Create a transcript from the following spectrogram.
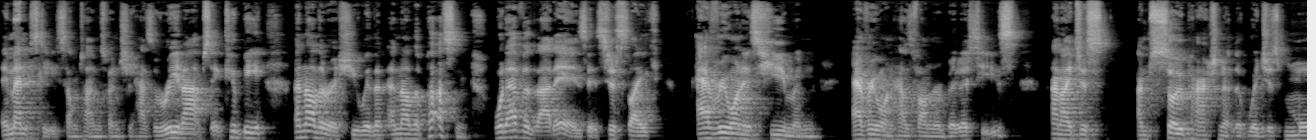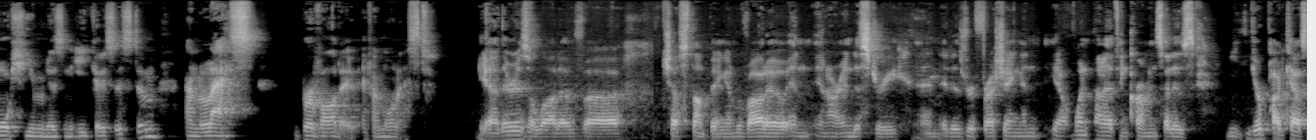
immensely sometimes when she has a relapse. It could be another issue with another person. Whatever that is, it's just like everyone is human, everyone has vulnerabilities. And I just, I'm so passionate that we're just more human as an ecosystem and less bravado, if I'm honest. Yeah, there is a lot of uh, chest thumping and bravado in, in our industry, and it is refreshing. And you know, one other thing Carmen said is your podcast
